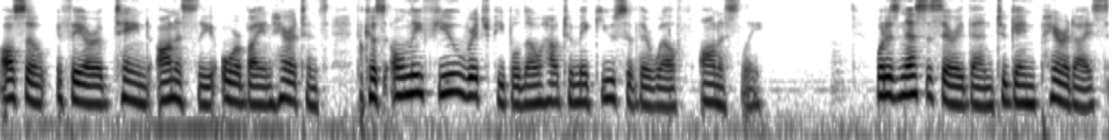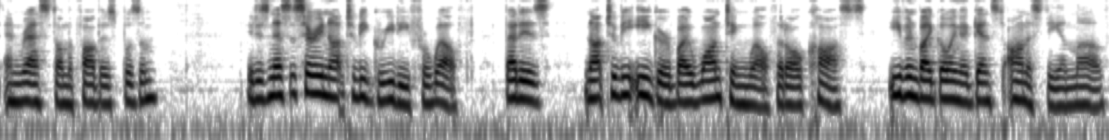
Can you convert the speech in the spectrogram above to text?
Also, if they are obtained honestly or by inheritance, because only few rich people know how to make use of their wealth honestly. What is necessary, then, to gain paradise and rest on the Father's bosom? It is necessary not to be greedy for wealth, that is, not to be eager by wanting wealth at all costs, even by going against honesty and love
